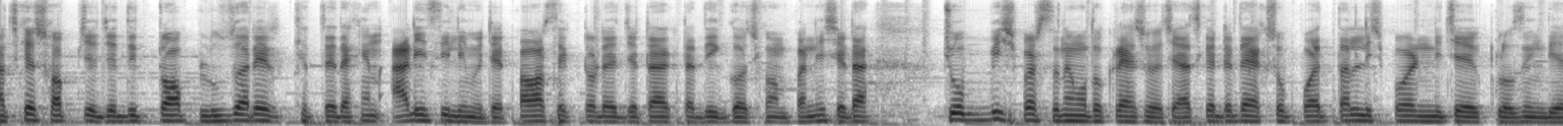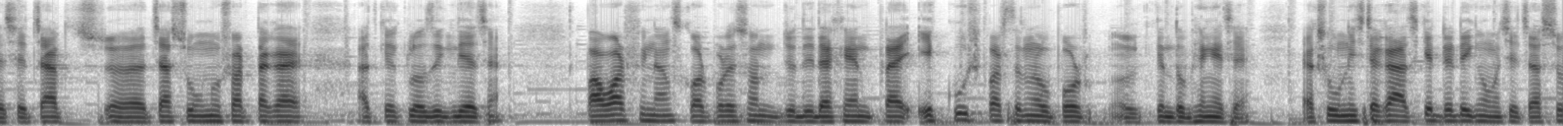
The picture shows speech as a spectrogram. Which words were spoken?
আজকে সবচেয়ে যদি টপ লুজারের ক্ষেত্রে দেখেন আরইসি লিমিটেড পাওয়ার সেক্টরের যেটা একটা দিগ্গজ কোম্পানি সেটা চব্বিশ পার্সেন্টের মতো ক্র্যাশ হয়েছে। আজকের ডেটে একশো পঁয়তাল্লিশ পয়েন্ট নিচে ক্লোজিং দিয়েছে, চার চারশো উনষাট টাকায় আজকে ক্লোজিং দিয়েছে। পাওয়ার ফিনান্স কর্পোরেশন যদি দেখেন প্রায় একুশ পার্সেন্টের উপর কিন্তু ভেঙেছে। একশো উনিশ টাকা আজকের ডেটে কমেছে, চারশো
